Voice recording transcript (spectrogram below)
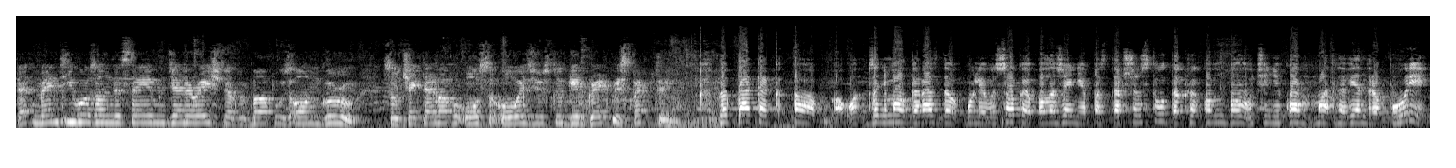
that meant he was on the same generation of Mahaprabhu's own guru. So Chaitanya Mahaprabhu also always used to give great respect to him. Но так как э, он занимал гораздо более высокое положение по старшинству, так как он был учеником Мадхавендра Пури,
